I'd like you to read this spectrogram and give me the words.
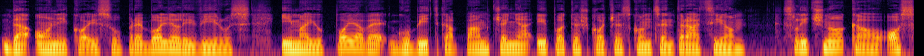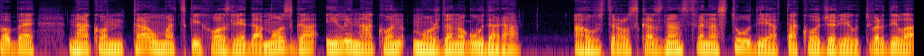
da oni koji su preboljeli virus imaju pojave gubitka pamćenja i poteškoće s koncentracijom, slično kao osobe nakon traumatskih ozljeda mozga ili nakon moždanog udara. Australska znanstvena studija također je utvrdila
